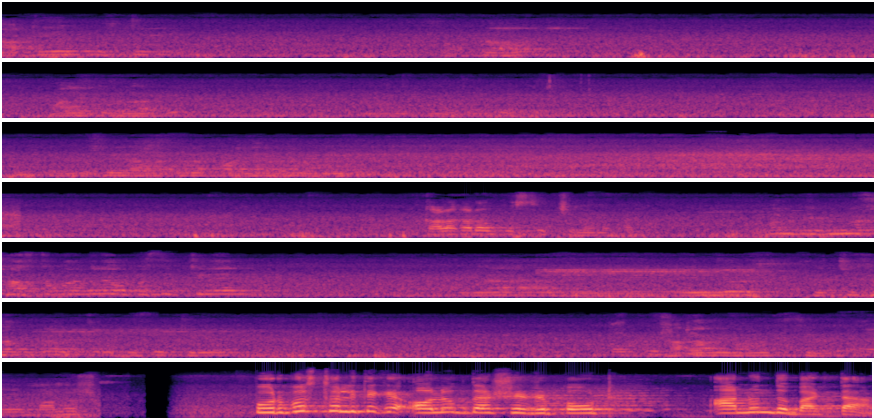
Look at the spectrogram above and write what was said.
জাতীয় পুষ্টি আর কি বিষয়ে আলোচনা পর্যালোচনা কারা কারা উপস্থিত ছিলেন ওখানে এবং বিভিন্ন স্বাস্থ্যকর্মীরা উপস্থিত ছিলেন। এনজিও স্বেচ্ছাসেবকরা উপস্থিত ছিলেন। সাধারণ মানুষ ছিল। মানুষ পূর্বস্থলী থেকে অলোক দাসের রিপোর্ট আনন্দ বার্তা।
